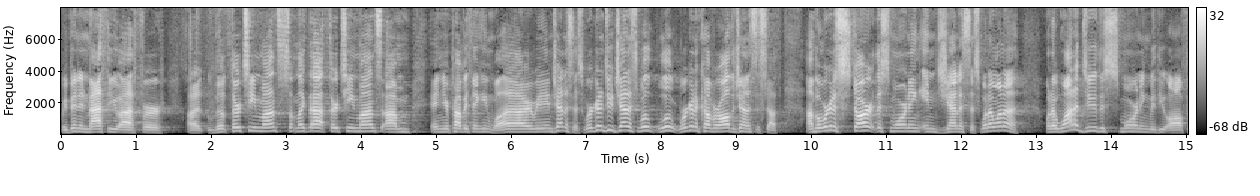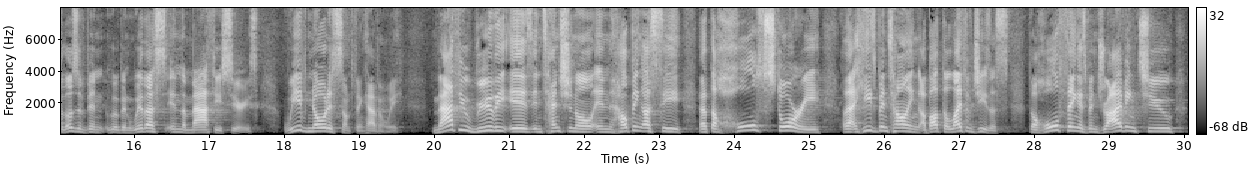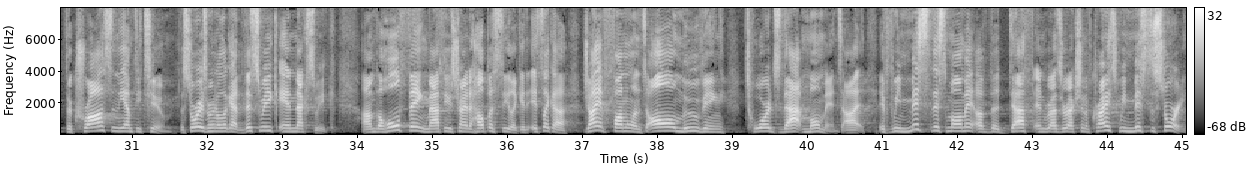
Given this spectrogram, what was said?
We've been in Matthew uh, for uh, 13 months, something like that, 13 months. Um, and you're probably thinking, why are we in Genesis? We're going to do Genesis. We'll, we'll, we're going to cover all the Genesis stuff. Um, but we're going to start this morning in Genesis. What I want to what I want to do this morning with you all, for those who have, been, who have been with us in the Matthew series, we've noticed something, haven't we? Matthew really is intentional in helping us see that the whole story that he's been telling about the life of Jesus, the whole thing has been driving to the cross and the empty tomb. The stories we're going to look at this week and next week. Um, the whole thing, Matthew's trying to help us see, like it, it's like a giant funnel, and it's all moving towards that moment. Uh, if we miss this moment of the death and resurrection of Christ, we miss the story.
